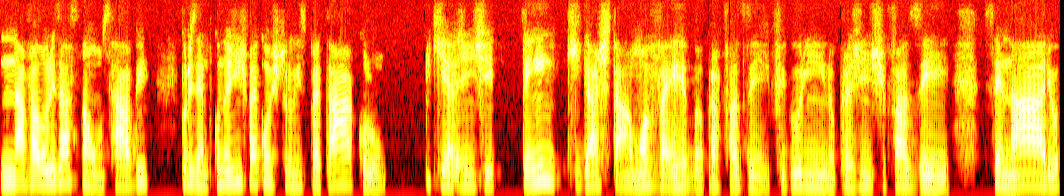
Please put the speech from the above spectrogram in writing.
na valorização, sabe? Por exemplo, quando a gente vai construir um espetáculo, que a gente tem que gastar uma verba para fazer figurino, para a gente fazer cenário,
